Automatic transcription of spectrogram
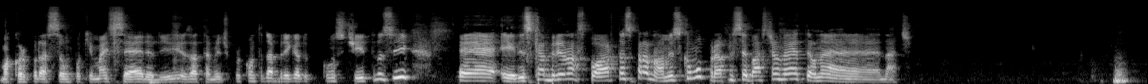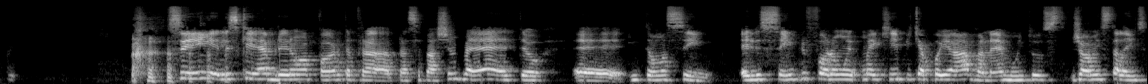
uma corporação um pouquinho mais séria ali, exatamente por conta da briga do, com os títulos e é, eles que abriram as portas para nomes como o próprio Sebastian Vettel, né, Nath? Sim, eles que abriram a porta para Sebastian Vettel. É, então, assim, eles sempre foram uma equipe que apoiava né, muitos jovens talentos.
